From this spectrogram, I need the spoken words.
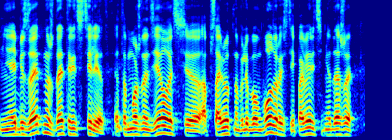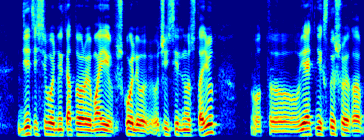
Не обязательно ждать 30 лет. Это можно делать э, абсолютно в любом возрасте. И поверьте мне, даже дети сегодня, которые мои в школе очень сильно устают, вот э, я от них слышу это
